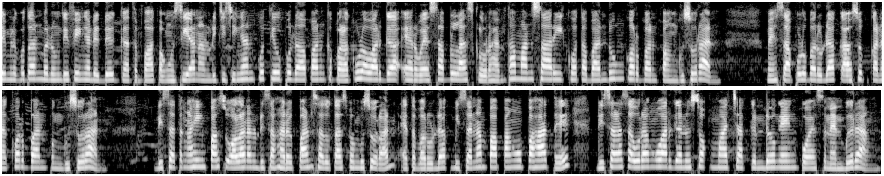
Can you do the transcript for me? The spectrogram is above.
Tim Liputan Bandung TV ngadeg-deg ke tempat pengungsian anu dicicingan kutil pudapan kepala keluarga RW 11 Kelurahan Taman Sari Kota Bandung korban penggusuran. Meh 10 barudak kaasup karena korban penggusuran. Di satengahing pasualan anu disangharepan satu tas penggusuran, eta barudak bisa nampak pangupahate di salah seorang warga nusok maca kendongeng poe Senin berang.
